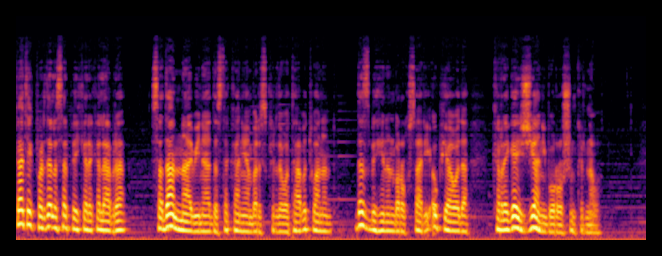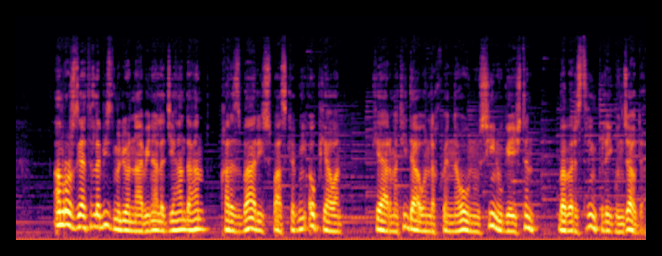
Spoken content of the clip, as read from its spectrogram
کاتێک پەردە لەسەر پەیکەرەکە لابرا سەدان نابینا دەستەکانیان بەرز کردەوە تا بتوانن دەست بهێنن بە ڕوخساری ئەو پیاوەدا کە ڕێگای ژیانی بۆ ڕۆشنکردنەوە ئەمڕۆش زیاتر لە بیست ملیۆن نابینا لە جیهاندا هەن قەرزباری سوپاسکردنی ئەو پیاوەن کە یارمەتی داون لە خوێندنەوە و نووسین و گەیشتن بە بەرزترین پلەی گونجاودا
